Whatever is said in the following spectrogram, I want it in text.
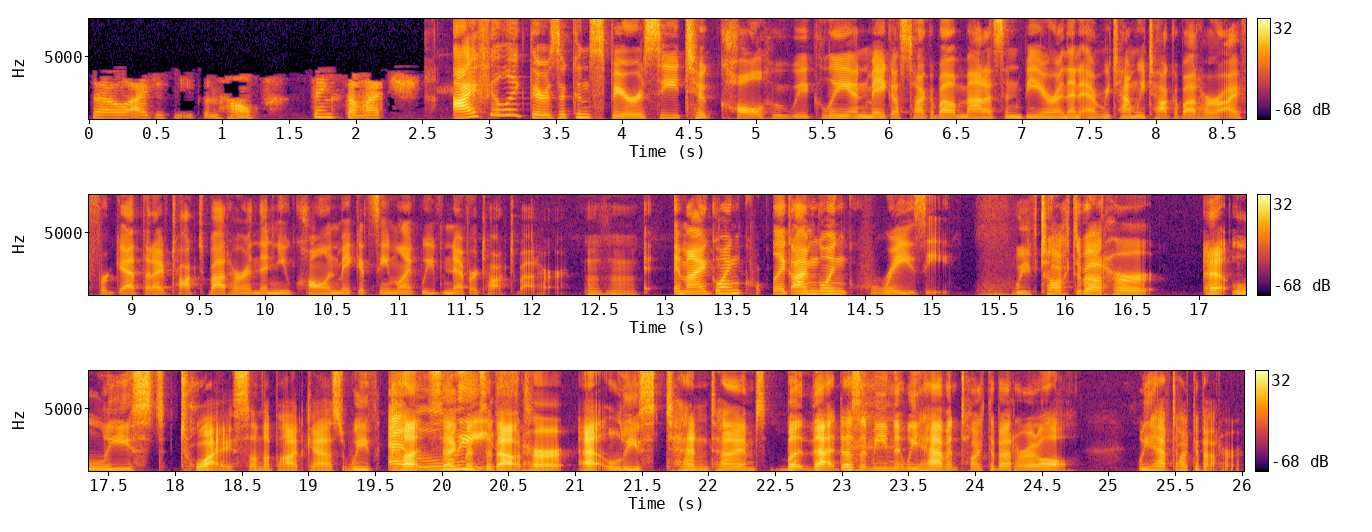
so I just need some help. Thanks so much. I feel like there's a conspiracy to call Who Weekly and make us talk about Madison Beer, and then every time we talk about her, I forget that I've talked about her, and then you call and make it seem like we've never talked about her. Mm-hmm. Am I going like I'm going crazy? We've talked about her at least twice on the podcast. We've At cut segments about her at least 10 times, but that doesn't mean that we haven't talked about her at all. We have talked about her.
